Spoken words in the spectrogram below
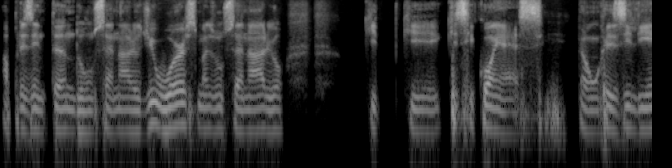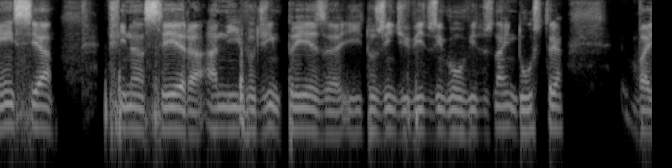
apresentando um cenário de worst, mas um cenário que, que se conhece. Então, resiliência financeira a nível de empresa e dos indivíduos envolvidos na indústria vai,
